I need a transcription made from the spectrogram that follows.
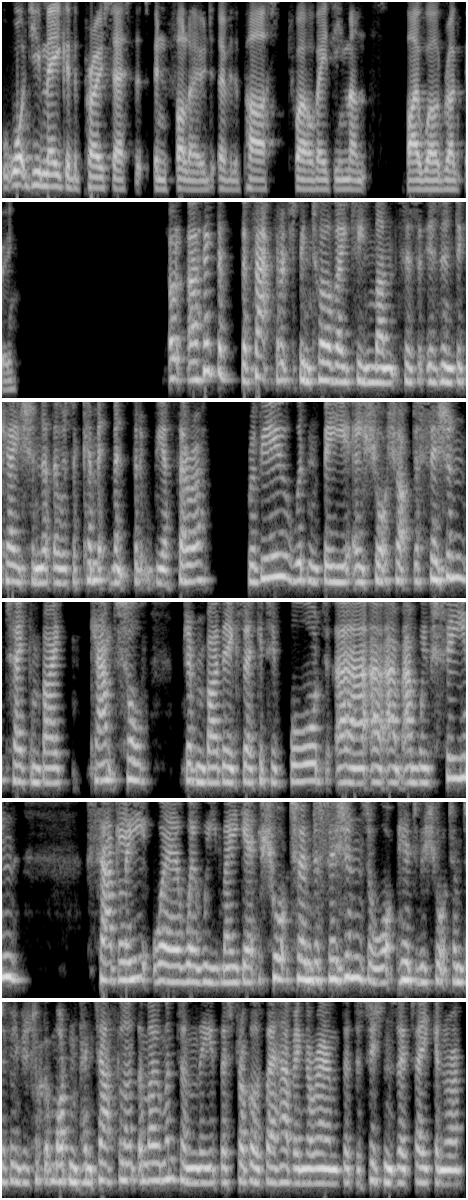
What do you make of the process that's been followed over the past 12, 18 months by World Rugby? I think the, the fact that it's been 12, 18 months is, is an indication that there was a commitment that it would be a thorough review, wouldn't be a short, sharp decision taken by council, driven by the executive board. Uh, and, and we've seen sadly, where where we may get short term decisions or what appear to be short term decisions. Just look at modern pentathlon at the moment and the the struggles they're having around the decisions they've taken around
